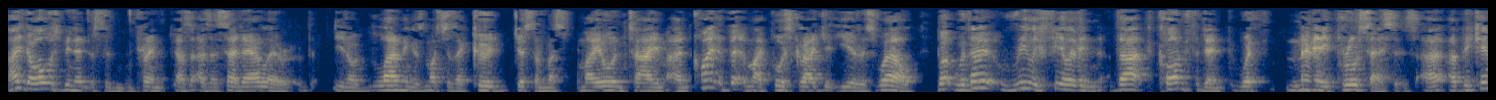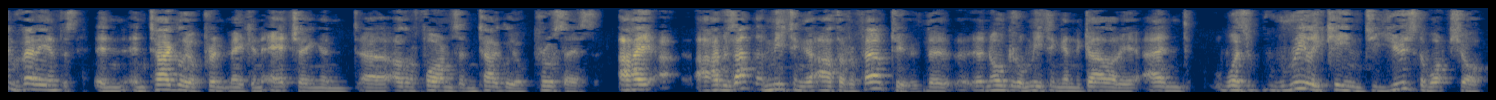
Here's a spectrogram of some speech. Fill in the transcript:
I'd always been interested in print, as, as I said earlier, you know, learning as much as I could just on my, my own time and quite a bit of my postgraduate year as well. But without really feeling that confident with many processes, I, I became very interested in intaglio printmaking, etching and uh, other forms of intaglio process. I, I was at the meeting that Arthur referred to, the inaugural meeting in the gallery, and was really keen to use the workshop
